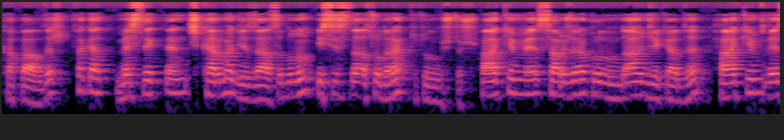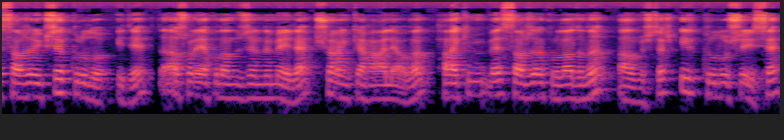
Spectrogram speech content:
kapalıdır. Fakat meslekten çıkarma cezası bunun istisnası olarak tutulmuştur. Hakim ve Savcılar Kurulu'nun daha önceki adı Hakim ve Savcılar Yüksek Kurulu idi. Daha sonra yapılan düzenleme ile şu anki hali alan Hakim ve Savcılar Kurulu adını almıştır. İlk kuruluşu ise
